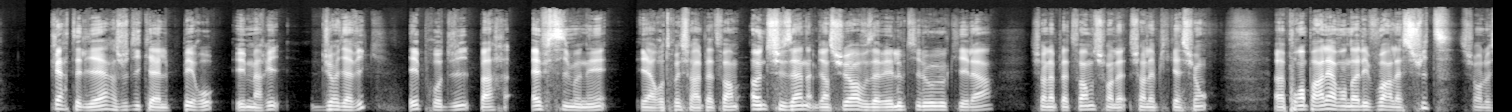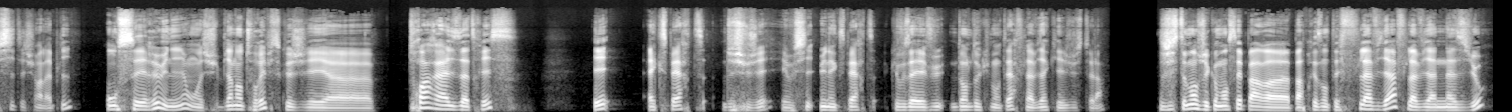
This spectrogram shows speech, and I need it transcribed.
Claire Tellière, Judicaël Perrault et Marie Duriavic, et produit par F. Simonet et à retrouver sur la plateforme On Suzanne. Bien sûr, vous avez le petit logo qui est là sur la plateforme, sur l'application. Pour en parler, avant d'aller voir la suite sur le site et sur l'appli, on s'est réunis, on, je suis bien entouré puisque j'ai euh, trois réalisatrices et expertes du sujet, et aussi une experte que vous avez vue dans le documentaire, Flavia, qui est juste là. Justement, je vais commencer par, euh, présenter Flavia, Flavia Nazio.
